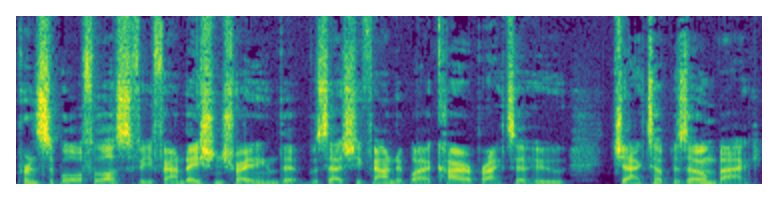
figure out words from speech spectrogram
principle of philosophy foundation training that was actually founded by a chiropractor who jacked up his own back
